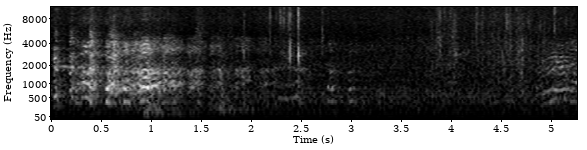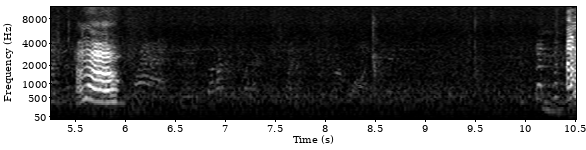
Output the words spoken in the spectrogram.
Hello.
